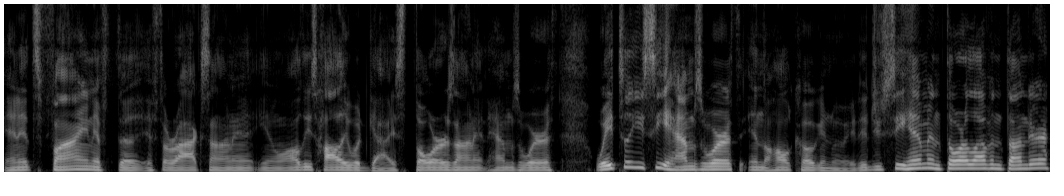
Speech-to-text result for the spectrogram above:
and it's fine if the if the rock's on it you know all these hollywood guys thor's on it hemsworth. Wait till you see hemsworth in the hulk hogan movie. Did you see him in thor love and thunder?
